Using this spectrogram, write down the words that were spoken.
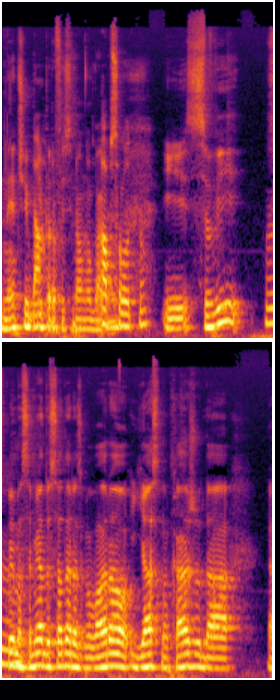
nečim i profesionalnog bavljenja. Apsolutno. I svi s mm. kojima sam ja do sada razgovarao jasno kažu da uh,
